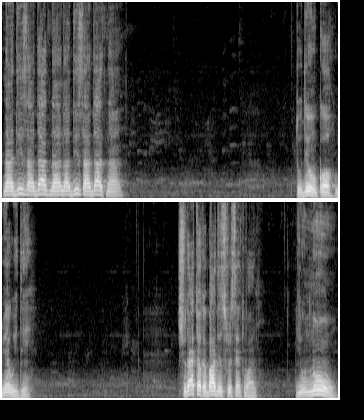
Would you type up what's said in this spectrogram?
na this and that na, na this and that na. Today nko, where we dey? Should I talk about this recent one? You know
